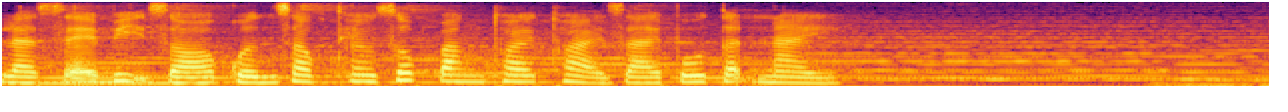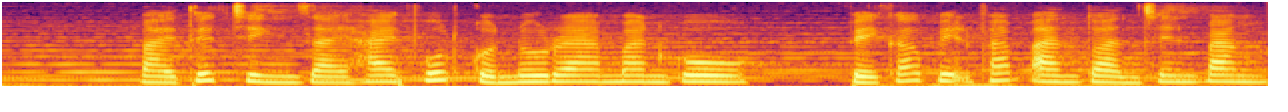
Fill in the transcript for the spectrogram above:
là sẽ bị gió cuốn dọc theo dốc băng thoai thoải dài vô tận này. Bài thuyết trình dài 2 phút của Nora Mango về các biện pháp an toàn trên băng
